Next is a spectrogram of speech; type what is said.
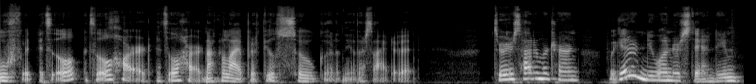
oof, it, it's a little, it's a little hard. It's a little hard, not gonna lie, but it feels so good on the other side of it. During Saturn return, we get a new understanding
